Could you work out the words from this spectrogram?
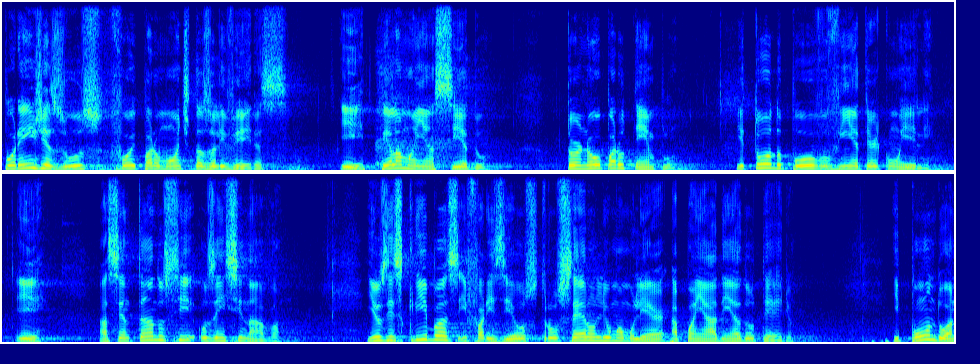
Porém, Jesus foi para o Monte das Oliveiras e, pela manhã cedo, tornou para o templo. E todo o povo vinha ter com ele, e, assentando-se, os ensinava. E os escribas e fariseus trouxeram-lhe uma mulher apanhada em adultério. E, pondo-a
